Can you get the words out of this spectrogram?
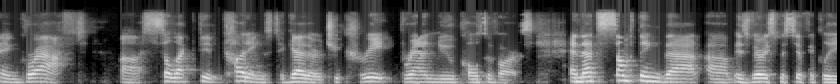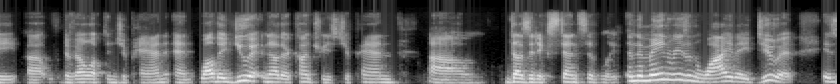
and graft uh, selected cuttings together to create brand new cultivars. And that's something that um, is very specifically uh, developed in Japan. And while they do it in other countries, Japan um, does it extensively. And the main reason why they do it is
